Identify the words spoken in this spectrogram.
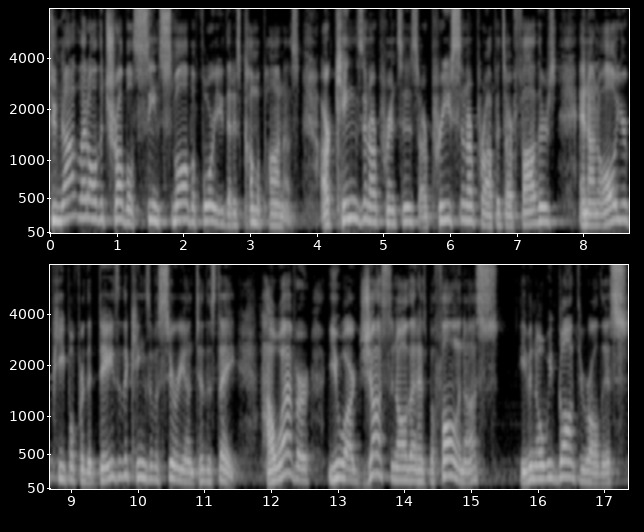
do not let all the trouble seem small before you that has come upon us. Our kings and our princes, our priests and our prophets, our fathers, and on all your people for the days of the kings of Assyria unto this day. However, you are just in all that has befallen us, even though we've gone through all this.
